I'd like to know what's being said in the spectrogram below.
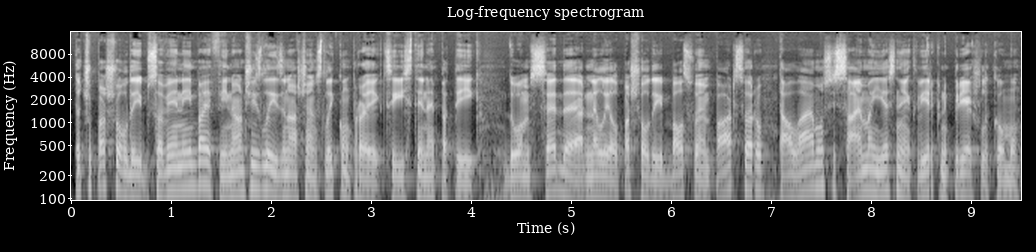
Taču pašvaldību savienībai finanšu izlīdzināšanas likumprojekts īsti nepatīk. Domas sēdē ar nelielu pašvaldību balsojumu pārsvaru tā lēmusi saimai iesniegt virkni priekšlikumu,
